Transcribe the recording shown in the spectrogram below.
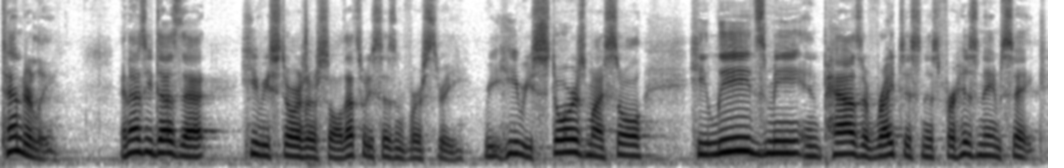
tenderly. And as he does that, he restores our soul. That's what he says in verse 3. He restores my soul. He leads me in paths of righteousness for his name's sake.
